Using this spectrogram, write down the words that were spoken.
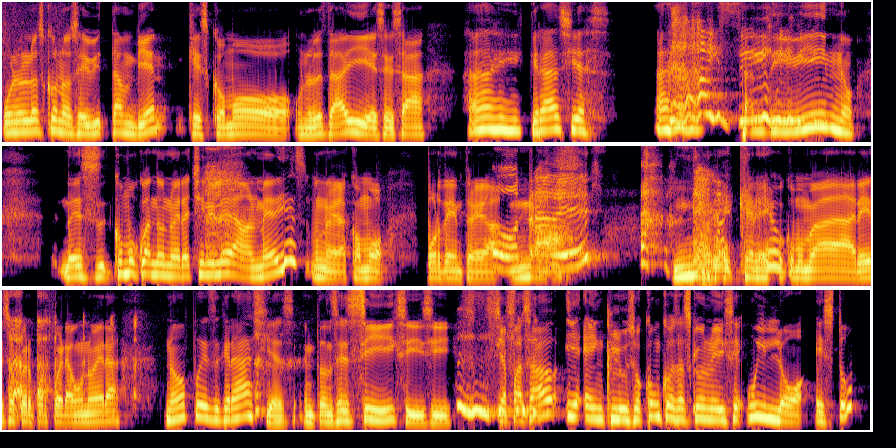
uno los conoce tan bien que es como uno les da y es esa, ay, gracias. Ay, sí. Tan divino. Es como cuando uno era chino y le daban medias, uno era como por dentro era ¿Otra no, vez? No le creo cómo me va a dar eso, pero por fuera uno era no, pues gracias. Entonces sí, sí, sí, se ha pasado e incluso con cosas que uno dice, uy, lo, esto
